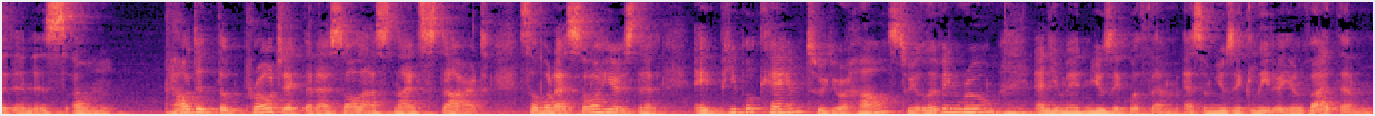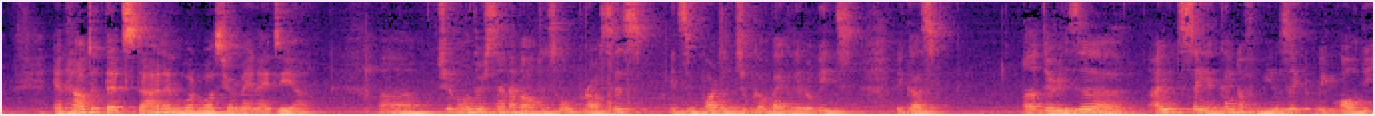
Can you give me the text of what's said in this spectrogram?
Interested in is um, how did the project that I saw last night start? So what I saw here is that eight people came to your house, to your living room, mm -hmm. and you made music with them as a music leader. You invite them. And how did that start, and what was your main idea? Um, to understand about this whole process, it's important to come back a little bit because uh, there is a, I would say, a kind of music we call the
